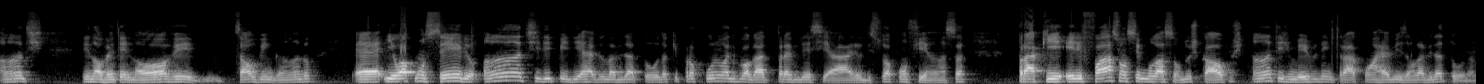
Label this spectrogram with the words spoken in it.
antes de 99, salvo engano. É, e eu aconselho, antes de pedir a revisão da vida toda, que procure um advogado previdenciário de sua confiança, para que ele faça uma simulação dos cálculos antes mesmo de entrar com a revisão da vida toda.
